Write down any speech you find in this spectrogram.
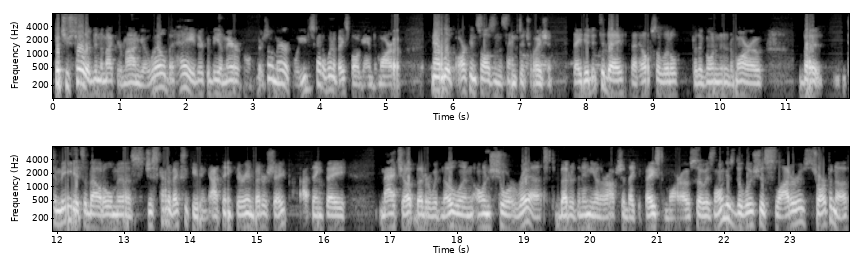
But you sort of in the back of your mind go, well, but hey, there could be a miracle. There's no miracle. You just got to win a baseball game tomorrow. Now, look, Arkansas is in the same situation. They did it today. That helps a little for the going into tomorrow. But to me, it's about Ole Miss just kind of executing. I think they're in better shape. I think they match up better with Noland on short rest, better than any other option they could face tomorrow. So as long as DeLucia's slider is sharp enough,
